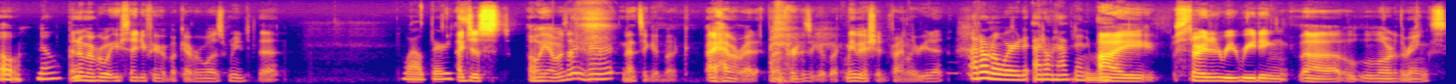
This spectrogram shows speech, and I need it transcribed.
Oh no, I don't remember what you said your favorite book ever was when you did that. Wild Birds. I just oh yeah, was that your favorite? That's a good book. I haven't read it, but I've heard it's a good book. Maybe I should finally read it. I don't know where it, I don't have it anymore. I started rereading uh, Lord of the Rings,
